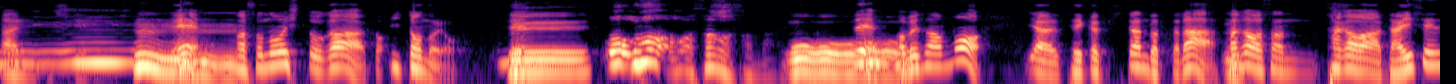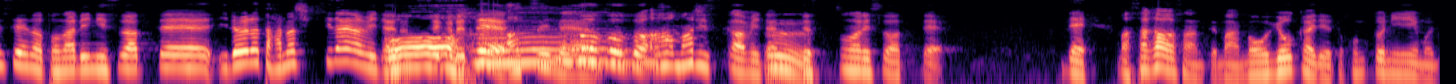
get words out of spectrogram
感じしてるうん人で、まあ、その人がいたのよ。で。お、うわ、佐川さんだ。おーおーで、安倍さんも、いや、せっかく来たんだったら、うん佐川さん、佐川大先生の隣に座って、いろいろと話聞きなよ、みたいな言ってくれて、熱いね。そうそうそう、あ、マジっすかみたいな。うんで、隣座って。で、まあ、佐川さんって、まあ、農業界で言うと本当にもう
